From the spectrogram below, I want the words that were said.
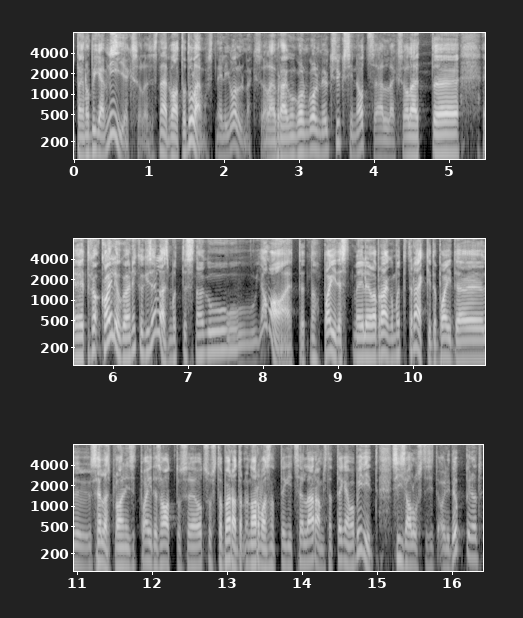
et aga no pigem nii, eks ole, sest näed, vaata tulemust, neli-kolm, eks ole, praegu on kolm-kolm ja üks-üks sinna otsa jälle, eks ole, et et Kaljuga on ikkagi selles mõttes nagu jama, et, et noh, Paidest meil ei ole praegu mõtet rääkida, Paide selles plaanis, et Paide saatuse otsustab ära, Narvas nad tegid selle ära, mis nad tegema pidid, siis alustasid, olid õppinud,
